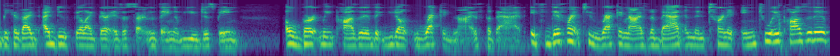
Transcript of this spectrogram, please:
because I, I do feel like there is a certain thing of you just being overtly positive that you don't recognize the bad. It's different to recognize the bad and then turn it into a positive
